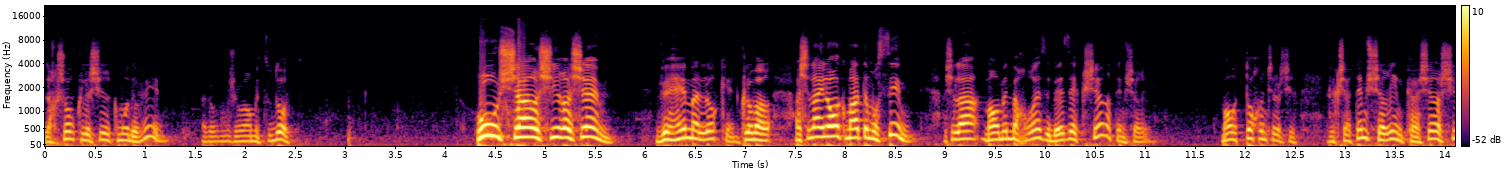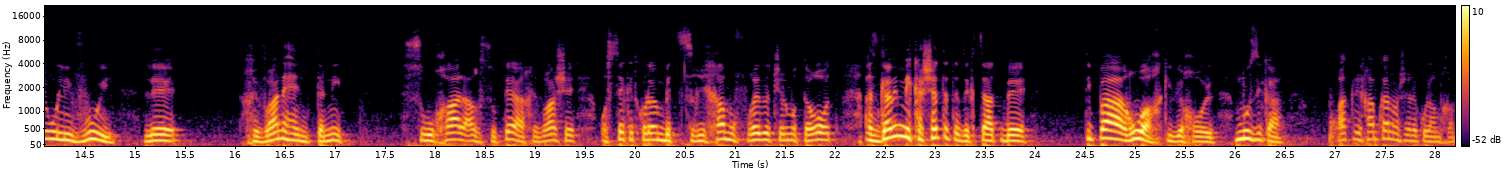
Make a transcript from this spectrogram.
לחשוב כלי שיר כמו דוד, אגב, כמו שאומר המצודות, הוא שר שיר השם, והמה לא כן. כלומר, השאלה היא לא רק מה אתם עושים, השאלה מה עומד מאחורי זה, באיזה הקשר אתם שרים, מהו התוכן של השיר. וכשאתם שרים, כאשר השיר הוא ליווי לחברה נהנתנית, סרוחה על ארסותיה, חברה שעוסקת כל היום בצריכה מופרזת של מותרות, אז גם אם מקשטת את זה קצת בטיפה רוח כביכול, מוזיקה, רק לי חם כאן או שלכולם חם?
